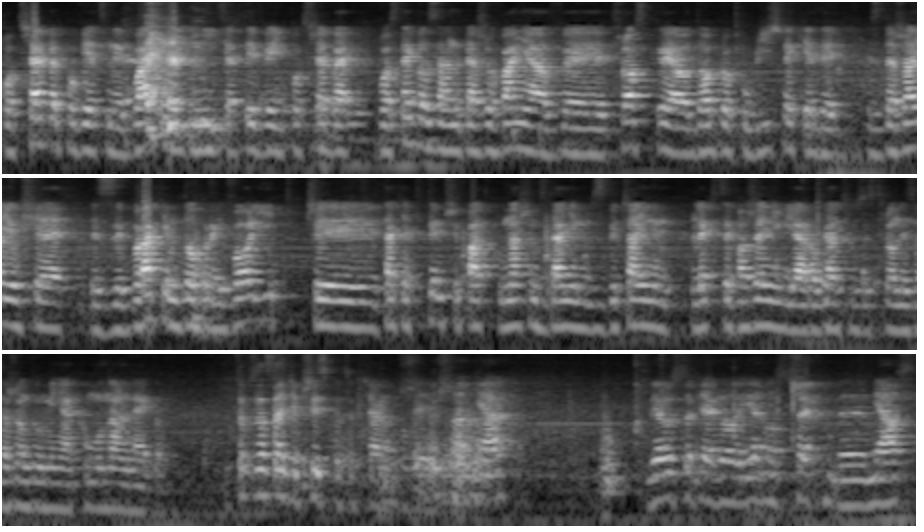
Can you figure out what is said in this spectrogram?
potrzebę powiedzmy własnej inicjatywy i potrzebę własnego zaangażowania w troskę o dobro publiczne, kiedy zdarzają się z brakiem dobrej woli, czy tak jak w tym przypadku naszym zdaniem zwyczajnym lekceważeniem i arogancją ze strony zarządu mienia komunalnego. To w zasadzie wszystko, co chciałem powiedzieć. Już na dniach Białystok jako jedno z trzech e, miast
